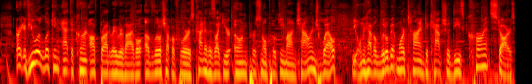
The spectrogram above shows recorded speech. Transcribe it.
All right, if you are looking at the current off Broadway revival of Little Shop of Horrors kind of as like your own personal Pokemon challenge, well, you only have a little bit more time to capture these current stars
